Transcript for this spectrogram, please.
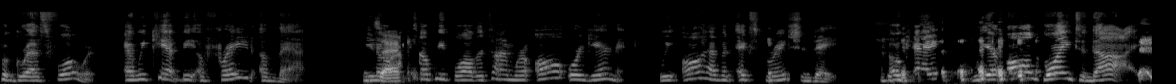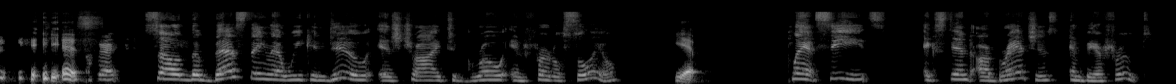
progress forward. And we can't be afraid of that. You exactly. know, I tell people all the time, we're all organic. We all have an expiration date. Okay. we are all going to die. Yes. Okay. So the best thing that we can do is try to grow in fertile soil. Yep. Plant seeds, extend our branches, and bear fruit.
